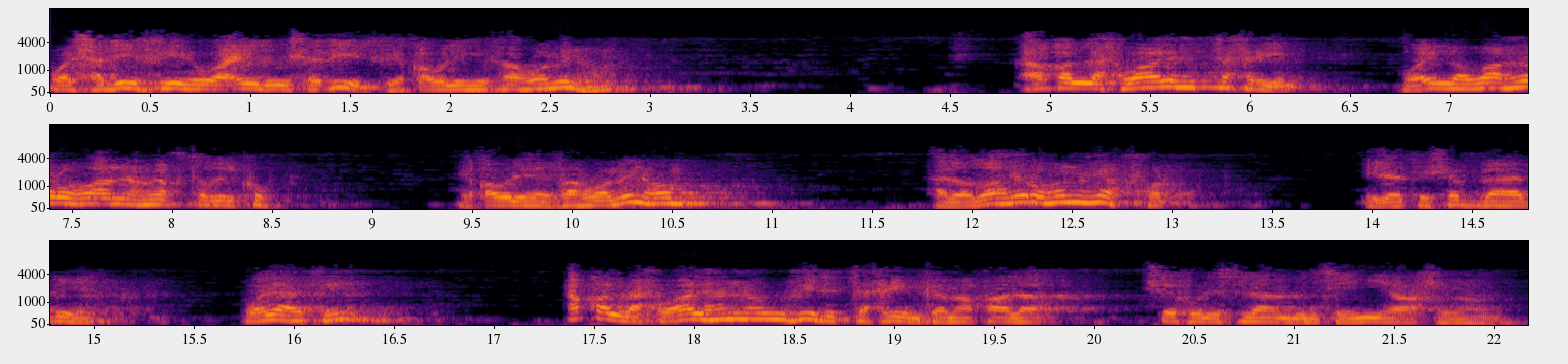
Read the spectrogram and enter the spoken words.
والحديث فيه وعيد شديد في قوله فهو منهم. أقل أحواله التحريم وإلا ظاهره أنه يقتضي الكفر. في قوله فهو منهم هذا ظاهره أنه يكفر إذا تشبه بهم ولكن أقل أحواله أنه يفيد التحريم كما قال شيخ الإسلام بن تيمية رحمه الله.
